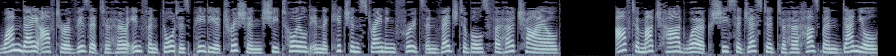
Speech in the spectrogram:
One day after a visit to her infant daughter's pediatrician she toiled in the kitchen straining fruits and vegetables for her child. After much hard work she suggested to her husband Daniel,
